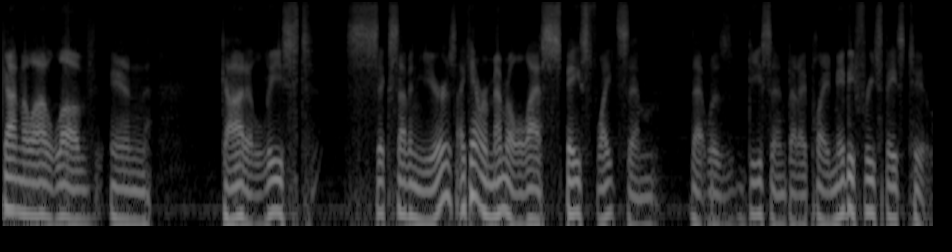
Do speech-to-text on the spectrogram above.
gotten a lot of love in, God, at least six, seven years. I can't remember the last space flight sim that was decent that I played. Maybe FreeSpace 2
